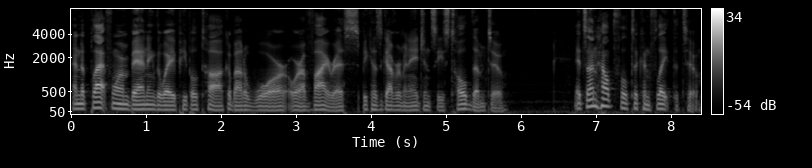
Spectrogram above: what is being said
and a platform banning the way people talk about a war or a virus because government agencies told them to. It's unhelpful to conflate the two.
